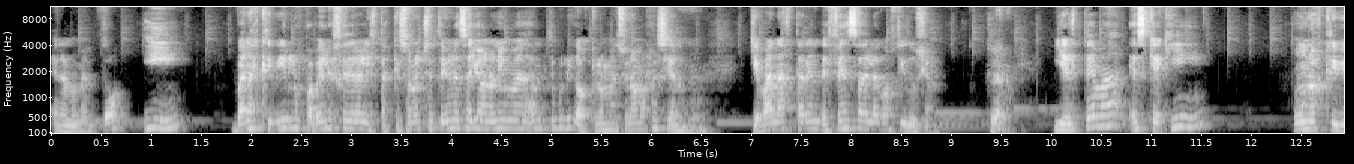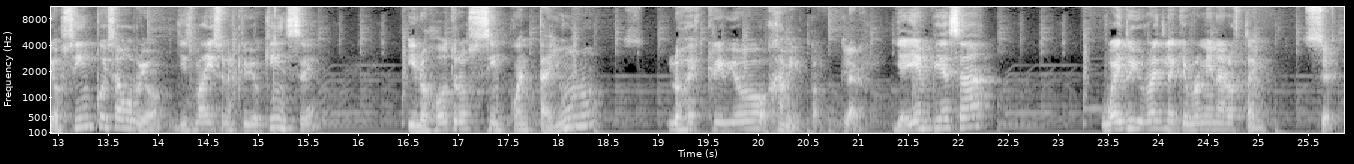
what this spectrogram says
en el momento y van a escribir los papeles federalistas, que son 81 ensayos anónimamente publicados, que los mencionamos recién, que van a estar en defensa de la Constitución. Claro. Y el tema es que aquí uno escribió 5 y se aburrió, James Madison escribió 15 y los otros 51 los escribió Hamilton. Claro. Y ahí empieza Why do you write like you're running out of time? Cierto.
